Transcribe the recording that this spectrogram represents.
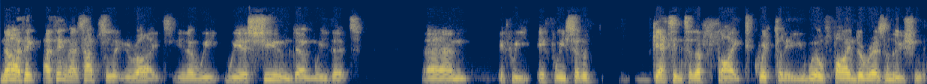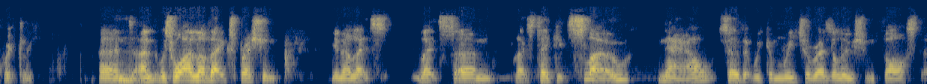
No i think i think that's absolutely right. You know we we assume don't we that um, if we if we sort of get into the fight quickly we'll find a resolution quickly and mm. and which is why i love that expression you know let's let's um, let's take it slow now so that we can reach a resolution faster.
